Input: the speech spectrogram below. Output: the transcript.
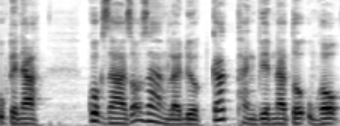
Ukraine. Quốc gia rõ ràng là được các thành viên NATO ủng hộ.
